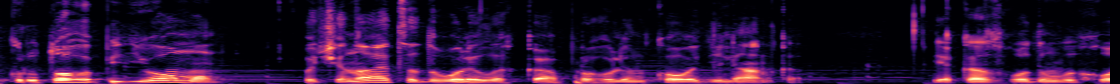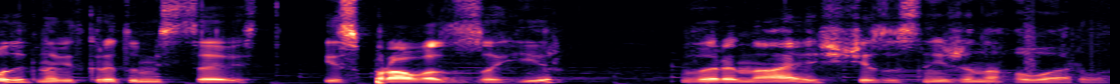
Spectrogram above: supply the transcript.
крутого підйому починається доволі легка прогулянкова ділянка, яка згодом виходить на відкриту місцевість, і справа з-за гір виринає ще засніжена говерла.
